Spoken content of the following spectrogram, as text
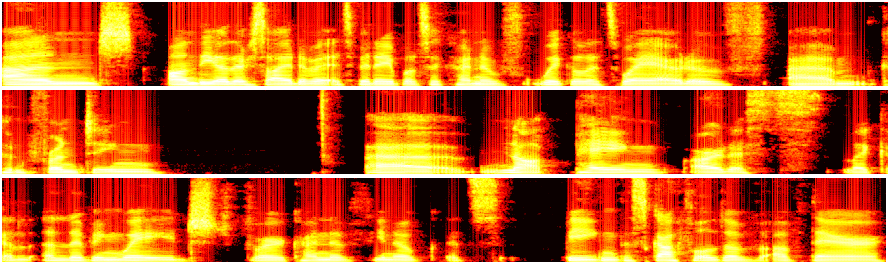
And on the other side of it, it's been able to kind of wiggle its way out of um, confronting uh, not paying artists like a, a, living wage for kind of you know it's being the scaffold of of their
